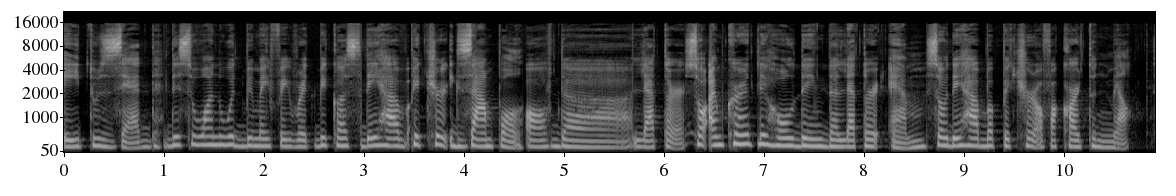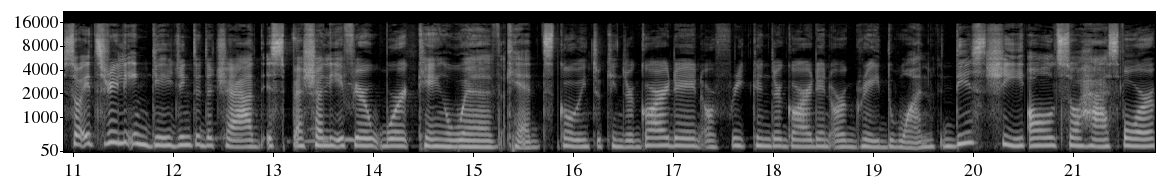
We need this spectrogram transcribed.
A to Z. This one would be my favorite because they have picture example of the letter. So I'm currently holding the letter M. So they have a picture of a carton milk. So it's really engaging to the child, especially if you're working with kids going to kindergarten or free kindergarten or grade one. This sheet also has four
